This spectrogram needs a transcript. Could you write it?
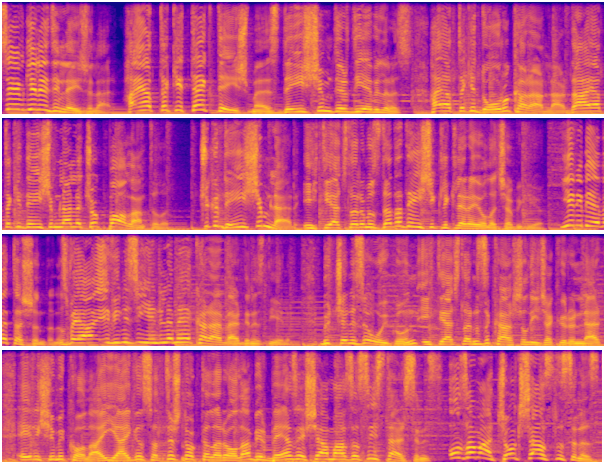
Sevgili dinleyiciler, hayattaki tek değişmez değişimdir diyebiliriz. Hayattaki doğru kararlar da hayattaki değişimlerle çok bağlantılı. Çünkü değişimler ihtiyaçlarımızda da değişikliklere yol açabiliyor. Yeni bir eve taşındınız veya evinizi yenilemeye karar verdiniz diyelim. Bütçenize uygun, ihtiyaçlarınızı karşılayacak ürünler, erişimi kolay, yaygın satış noktaları olan bir beyaz eşya mağazası istersiniz. O zaman çok şanslısınız.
